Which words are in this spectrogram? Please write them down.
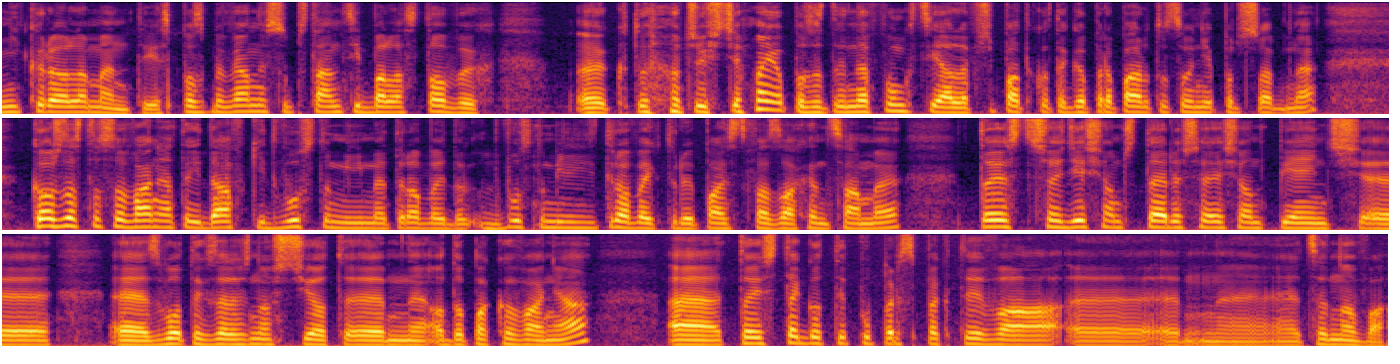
mikroelementy. Jest pozbawiony substancji balastowych, e, które oczywiście mają pozytywne funkcje, ale w przypadku tego preparatu są niepotrzebne. Koszt zastosowania tej dawki 200 mm, 200 ml, który Państwa zachęcamy, to jest 64-65 zł w zależności od, e, od opakowania. E, To jest tego typu perspektywa e, e, cenowa.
